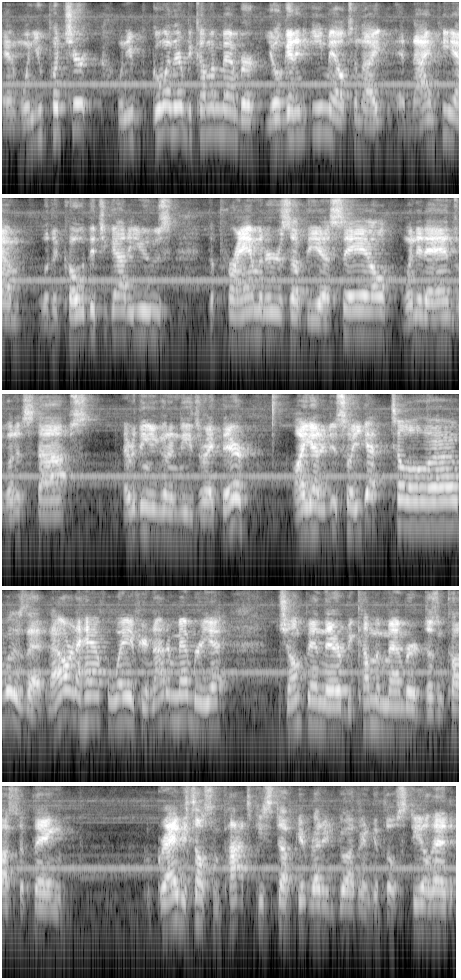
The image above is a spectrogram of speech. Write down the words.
And when you put your when you go in there and become a member, you'll get an email tonight at 9 p.m. with a code that you got to use, the parameters of the uh, sale, when it ends, when it stops, everything you're going to need is right there. All you got to do, so you got till uh, what is that? An hour and a half away. If you're not a member yet, jump in there, become a member. It doesn't cost a thing grab yourself some Pautzke stuff, get ready to go out there and get those steelhead.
